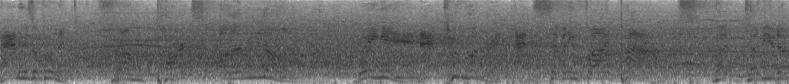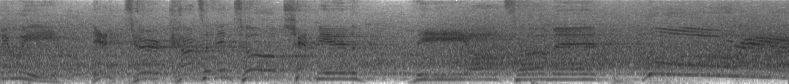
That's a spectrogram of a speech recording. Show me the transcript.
and his opponent from parts unknown, weighing in at 275 pounds, the WWE Intercontinental Champion, the Ultimate Warrior!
